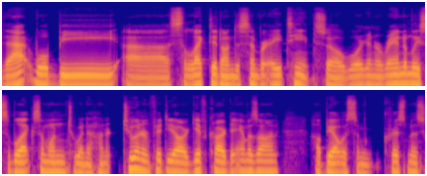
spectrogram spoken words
that will be uh, selected on December 18th. So we're going to randomly select someone to win a $250 gift card to Amazon, help you out with some Christmas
